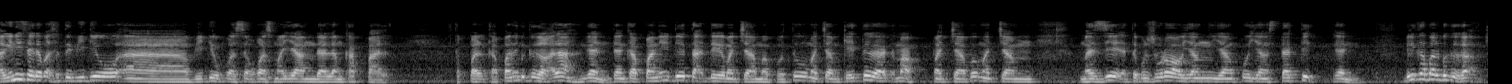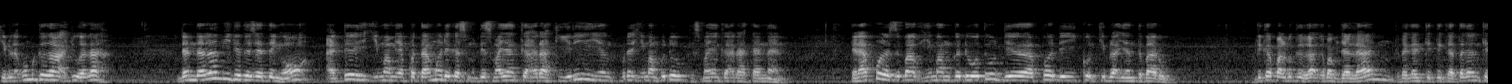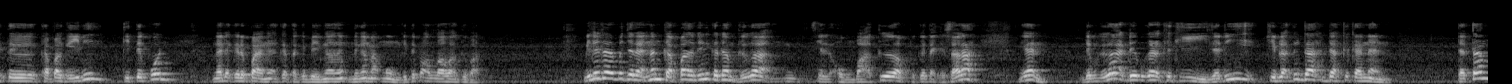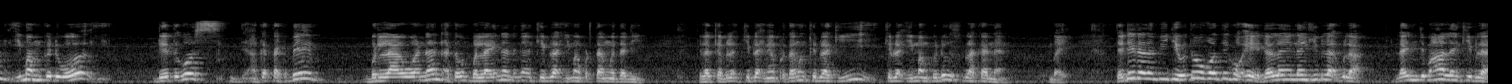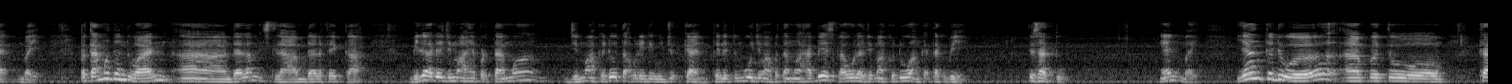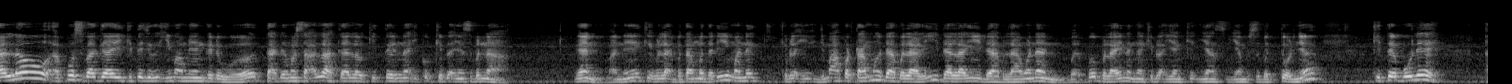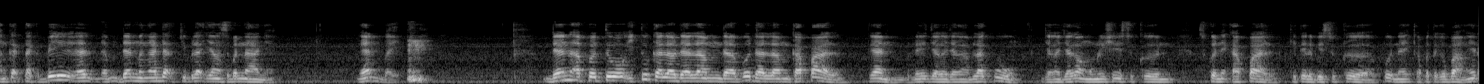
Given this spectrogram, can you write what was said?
Hari ni saya dapat satu video uh, video pasal orang semayang dalam kapal. Kapal kapal ni bergerak lah kan. Dan kapal ni dia tak ada macam apa tu, macam kereta, maaf, macam apa, macam masjid ataupun surau yang yang apa yang statik kan. Bila kapal bergerak, kiblat pun bergerak jugalah. Dan dalam video tu saya tengok, ada imam yang pertama dia, dia semayang ke arah kiri, yang kemudian imam kedua semayang ke arah kanan. Kenapa? Sebab imam kedua tu dia apa dia ikut kiblat yang terbaru. Di kapal bergerak, kapal berjalan, kadang kita katakan kita kapal ke ini, kita pun ngadap ke depan kat takbir dengan, dengan makmum. Kita pun Allahu Akbar. Bila dalam perjalanan kapal ni kadang bergerak ombak ke apa ke tak kisahlah. Kan? Dia bergerak, dia bergerak ke kiri. Jadi kiblat tu dah dah ke kanan. Datang imam kedua, dia terus angkat takbir berlawanan ataupun berlainan dengan kiblat imam pertama tadi. Kiblat kiblat imam pertama kiblat kiri, kiblat imam kedua sebelah kanan. Baik. Jadi dalam video tu orang tengok eh dah lain-lain kiblat pula. Lain jemaah lain kiblat. Baik. Pertama tuan-tuan, uh, dalam Islam, dalam fiqh, bila ada jemaah yang pertama, jemaah kedua tak boleh diwujudkan. Kena tunggu jemaah pertama habis barulah jemaah kedua angkat takbir. Itu satu. Kan? Baik. Yang kedua, apa tu kalau apa sebagai kita juga imam yang kedua, tak ada masalah kalau kita nak ikut kiblat yang sebenar kan? Mana kiblat pertama tadi mana kiblat jemaah pertama dah berlari dah lari dah berlawanan. Ber, berlainan dengan kiblat yang yang yang sebetulnya kita boleh angkat takbir dan, dan kiblat yang sebenarnya. Kan? Baik. Dan apa tu? Itu kalau dalam apa dalam kapal. Kan? Benda jangan-jangan berlaku. Jangan-jangan orang Malaysia ni suka suka naik kapal. Kita lebih suka apa naik kapal terbang ya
